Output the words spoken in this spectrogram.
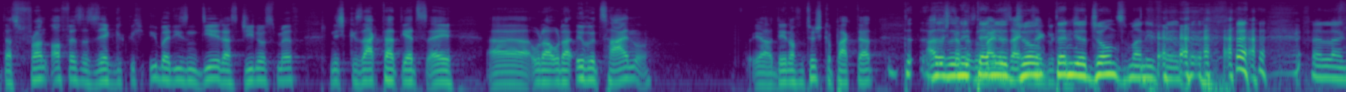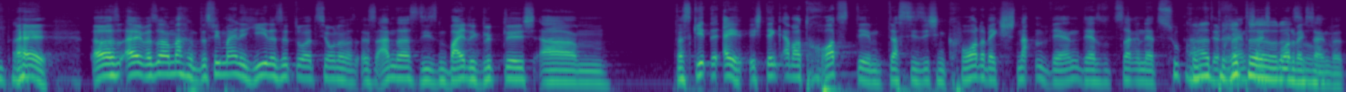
das Front Office ist sehr glücklich über diesen Deal, dass Geno Smith nicht gesagt hat, jetzt, ey, äh, oder, oder irre Zahlen, ja, den auf den Tisch gepackt hat. D- Also ich dass er glaub, nicht das sind beide Daniel, Seiten jo sehr glücklich. Daniel Jones Money ver verlangt hat. Hey, was, ey, was soll man machen? Deswegen meine ich, jede Situation ist anders. Die sind beide glücklich. Ähm, das geht, ey, ich denke aber trotzdem, dass sie sich einen Quarterback schnappen werden, der sozusagen in der Zukunft Ah, der dritte Franchise oder Quarterback so. sein wird.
